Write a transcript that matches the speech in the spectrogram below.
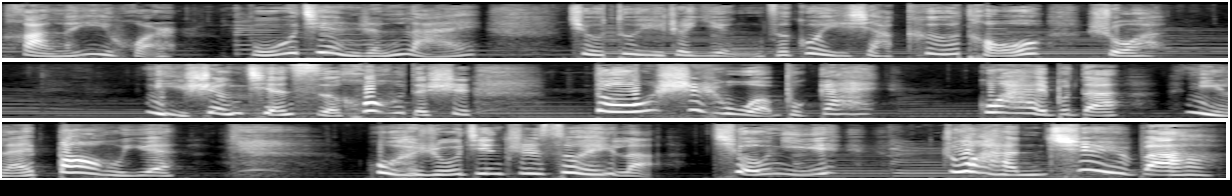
喊了一会儿，不见人来，就对着影子跪下磕头，说：“你生前死后的事，都是我不该，怪不得你来抱怨。我如今知罪了，求你转去吧。”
